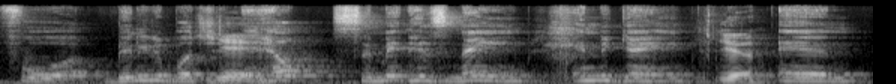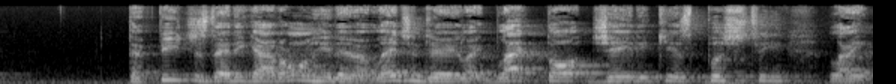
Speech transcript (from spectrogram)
for Benny the Butcher. Yeah. It helped cement his name in the game. Yeah. And the features that he got on here that are legendary, like Black Thought, Jada Kiss, Pusha T, like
